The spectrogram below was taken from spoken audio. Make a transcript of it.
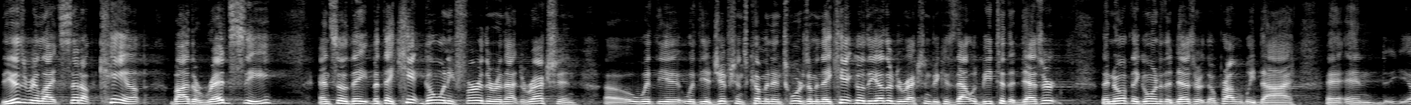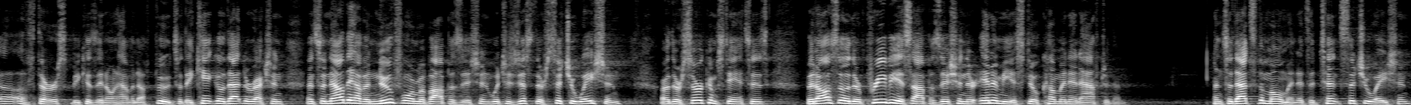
the Israelites set up camp by the Red Sea. And so they, but they can't go any further in that direction uh, with, the, with the Egyptians coming in towards them. And they can't go the other direction because that would be to the desert. They know if they go into the desert, they'll probably die and, and uh, of thirst because they don't have enough food. So they can't go that direction. And so now they have a new form of opposition, which is just their situation or their circumstances, but also their previous opposition, their enemy is still coming in after them. And so that's the moment. It's a tense situation.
